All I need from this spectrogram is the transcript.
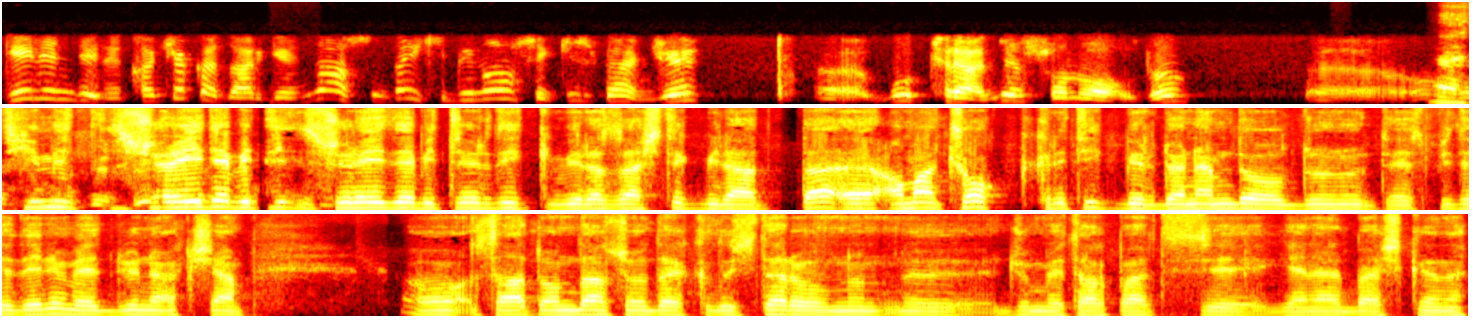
gelindiğini kaça kadar gelindi aslında 2018 bence e, bu trendin sonu oldu. E, evet, şimdi süreyi de, bitir, süreyi de bitirdik, biraz açtık bile hatta e, ama çok kritik bir dönemde olduğunu tespit edelim ve dün akşam o saat 10'dan sonra da Kılıçdaroğlu'nun e, Cumhuriyet Halk Partisi Genel Başkanı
